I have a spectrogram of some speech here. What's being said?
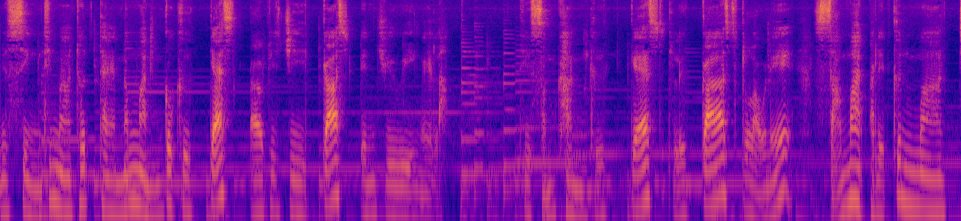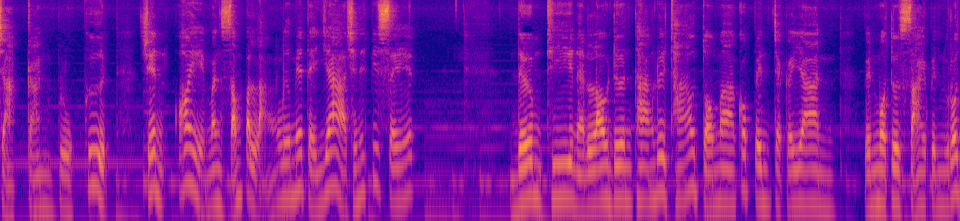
มีสิ่งที่มาทดแทนน้ำมันก็คือแก๊ส LPG ก๊าซ NGV ไงล่ะ ที่สำคัญคือแก๊สหรือก๊าซเหล่านี้สามารถผลิตขึ้นมาจากการปลูกพืช เช่น อ้อยมันสำปะหลังหรือแม้แต่หญ้าชนิดพิเศษ เดิมทีนะ่ะเราเดินทางด้วยเท้าต่อมาก็เป็นจักรยาน เป็นมอเตอร์ไซค์เป็นรถ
